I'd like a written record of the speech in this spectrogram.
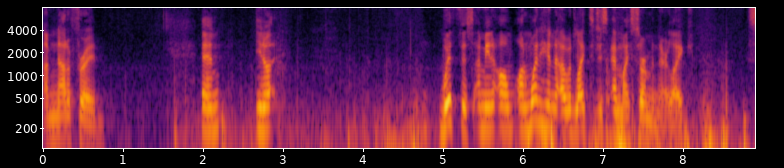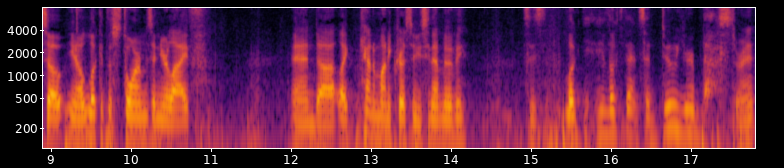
I'm not afraid. And, you know, with this, I mean, on, on one hand, I would like to just end my sermon there. Like, so, you know, look at the storms in your life. And, uh, like, Count of Monte Cristo, you seen that movie? He says, look, he looked at that and said, do your best, right?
